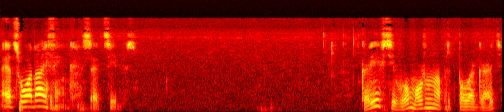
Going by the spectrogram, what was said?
That's what I think, said Сибис. Скорее всего, можно предполагать,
